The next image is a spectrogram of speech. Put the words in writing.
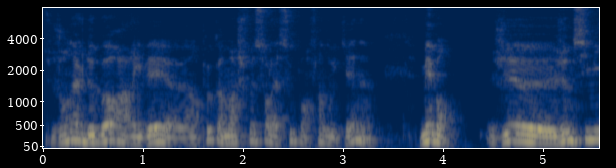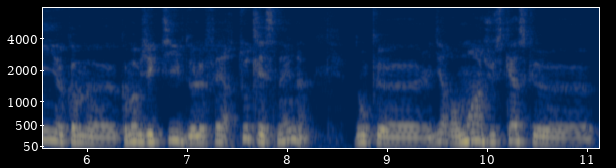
ce journal de bord arrivait un peu comme un cheveu sur la soupe en fin de week-end. Mais bon, je me suis mis comme, comme objectif de le faire toutes les semaines. Donc, euh, je veux dire, au moins jusqu'à ce que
